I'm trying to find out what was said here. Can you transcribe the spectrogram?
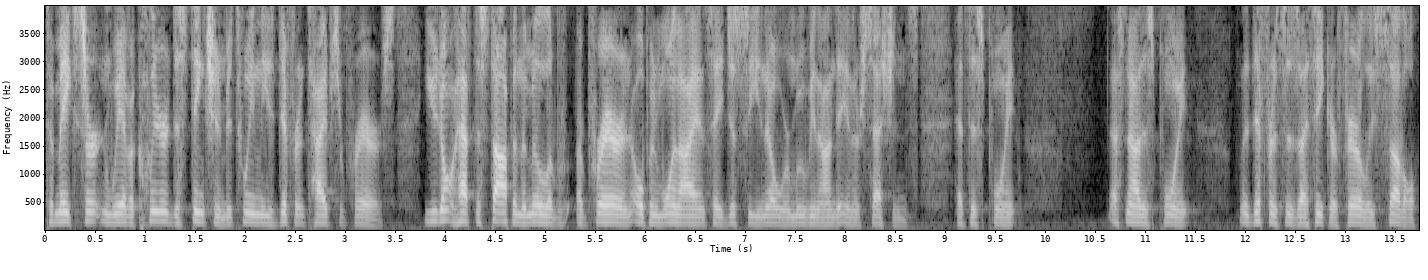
to make certain we have a clear distinction between these different types of prayers. You don't have to stop in the middle of a prayer and open one eye and say, just so you know, we're moving on to intercessions at this point. That's not his point. The differences, I think, are fairly subtle.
